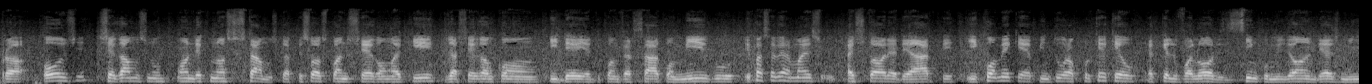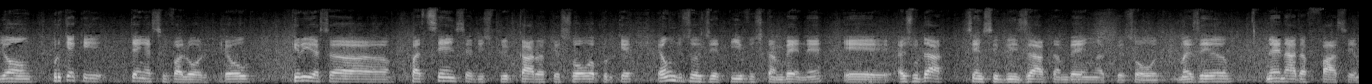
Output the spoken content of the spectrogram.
para hoje chegamos onde é que nós estamos, que as pessoas quando chegam aqui já chegam com ideia de conversar comigo e para saber mais a história de arte e como é que é a pintura, por que, que é aquele valor de 5 milhões, 10 milhões, por que, que tem esse valor. Eu cria essa paciência de explicar à pessoa, porque é um dos objetivos também, né? É ajudar, sensibilizar também as pessoas. Mas é, não é nada fácil.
